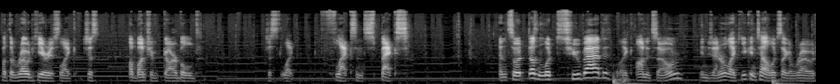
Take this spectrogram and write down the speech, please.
but the road here is like just a bunch of garbled, just like flecks and specks. And so it doesn't look too bad, like on its own in general. Like you can tell it looks like a road.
